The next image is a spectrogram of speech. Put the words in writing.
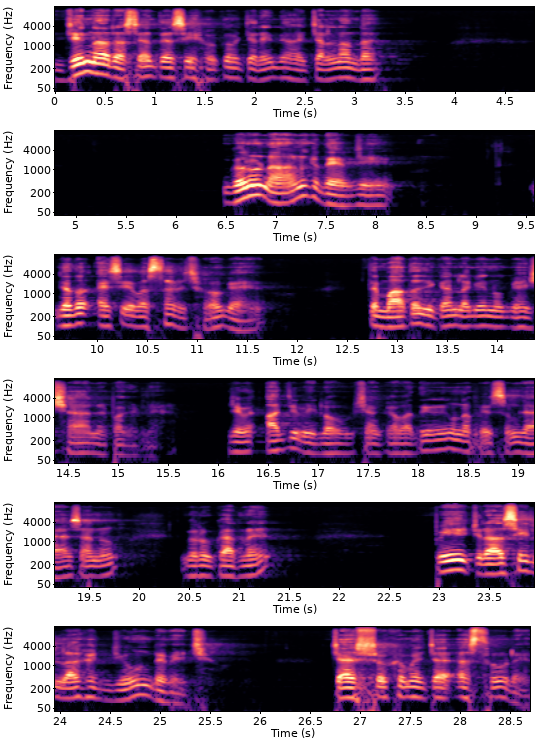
ਜਿਨ੍ਹਾਂ ਰਸਤਿਆਂ ਤੇ ਅਸੀਂ ਹੁਕਮ ਚ ਰਹਿੰਦੇ ਹੋਏ ਚੱਲਣਾ ਹੁੰਦਾ ਗੁਰੂ ਨਾਨਕ ਦੇਵ ਜੀ ਜਦੋਂ ਐਸੀ ਅਵਸਥਾ ਵਿੱਚ ਹੋ ਗਏ ਤੇ ਮਾਤਾ ਜੀ ਕਹਿਣ ਲੱਗੇ ਨੂੰ ਕਿ ਸ਼ਾਇਰ ਨੇ ਪਕੜ ਲਿਆ। ਜਿਵੇਂ ਅੱਜ ਵੀ ਲੋਕ ਸ਼ੰਕਾਵਾਦੀ ਨੇ, ਉਹਨਾਂ ਫਿਰ ਸਮਝਾਇਆ ਸਾਨੂੰ ਗੁਰੂ ਘਰ ਨੇ ਵੀ 84 ਲੱਖ ਜੂਨ ਦੇ ਵਿੱਚ ਚਾਹੇ ਸੁਖ ਵਿੱਚ ਚਾਹੇ ਅਸਥੂਲ ਹੈ,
